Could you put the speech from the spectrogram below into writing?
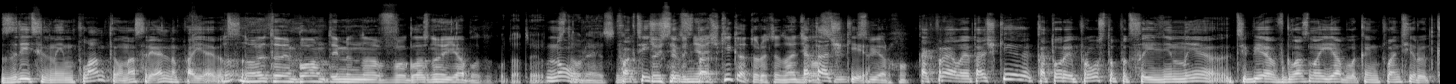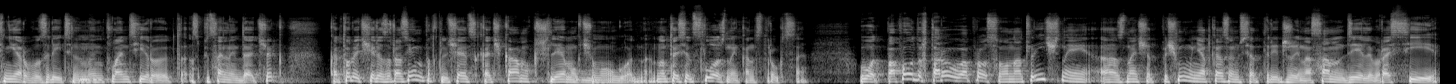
зрительные импланты у нас реально появятся. Но, но это имплант именно в глазное яблоко куда-то ну, вставляется. Фактически То есть это не очки, которые ты надел это очки. сверху? Как правило, это очки, которые просто подсоединены, тебе в глазное яблоко имплантируют, к нерву зрительному mm. имплантируют специальный датчик, который через разъем подключается к очкам, к шлему, к чему угодно. Ну, то есть, это сложная конструкция. Вот. По поводу второго вопроса, он отличный. А, значит, почему мы не отказываемся от 3G? На самом деле в России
